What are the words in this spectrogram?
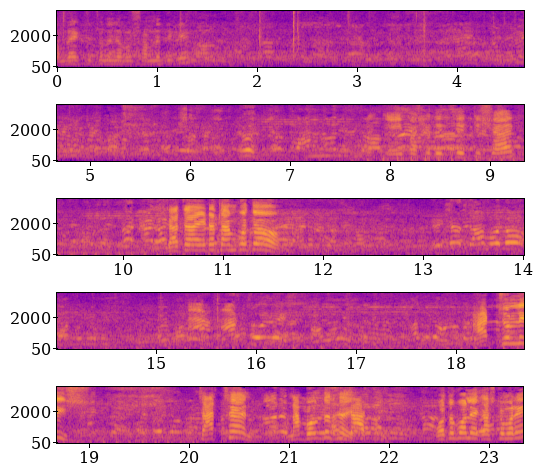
আমরা একটু চলে যাব সামনের দিকে। এই পাশে দেখছি একটি শার্ট। চাচা এটার দাম কত? আটচল্লিশ। চাচ্ছেন? না বলতেছে? কত বলে কাস্টমারে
